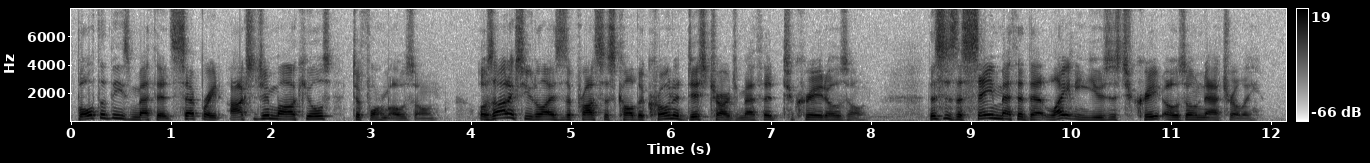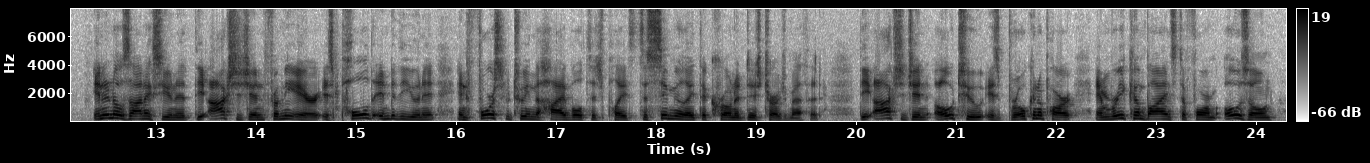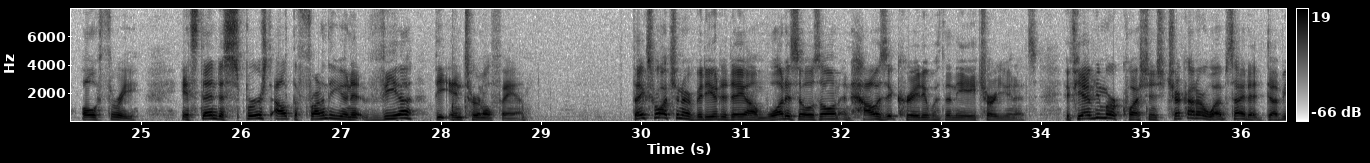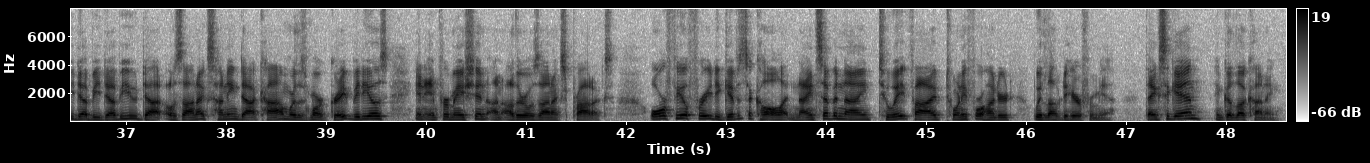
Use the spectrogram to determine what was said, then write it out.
Both of these methods separate oxygen molecules to form ozone. Ozonics utilizes a process called the corona discharge method to create ozone. This is the same method that lightning uses to create ozone naturally. In an ozonics unit, the oxygen from the air is pulled into the unit and forced between the high voltage plates to simulate the corona discharge method. The oxygen, O2, is broken apart and recombines to form ozone, O3. It's then dispersed out the front of the unit via the internal fan. Thanks for watching our video today on what is ozone and how is it created within the HR units. If you have any more questions, check out our website at www.ozonicshunting.com where there's more great videos and information on other Ozonics products. Or feel free to give us a call at 979-285-2400. We'd love to hear from you. Thanks again and good luck hunting.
